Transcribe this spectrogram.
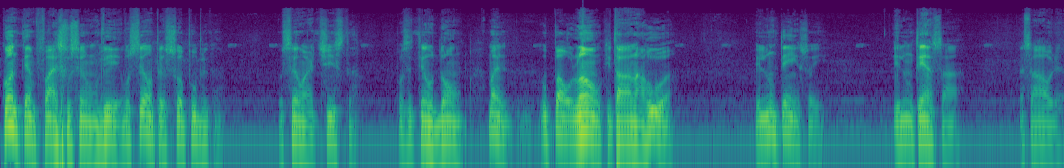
Quanto tempo faz que você não vê? Você é uma pessoa pública, você é um artista, você tem o dom, mas o Paulão que está lá na rua, ele não tem isso aí. Ele não tem essa, essa áurea.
